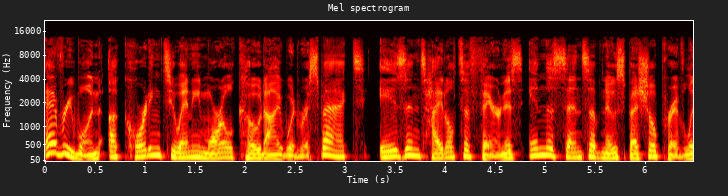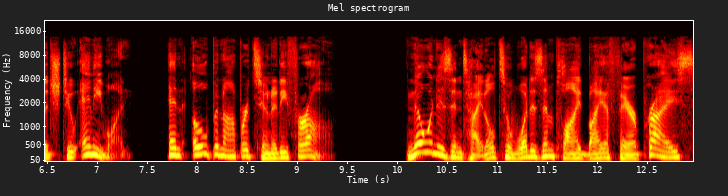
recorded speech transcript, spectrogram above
Everyone, according to any moral code I would respect, is entitled to fairness in the sense of no special privilege to anyone, an open opportunity for all. No one is entitled to what is implied by a fair price,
